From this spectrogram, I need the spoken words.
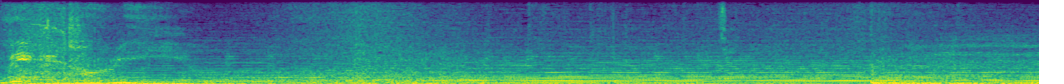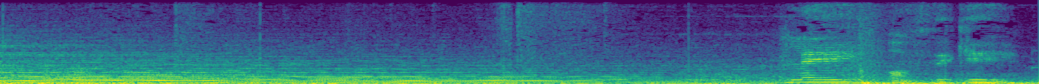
Victory! Play of the game.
